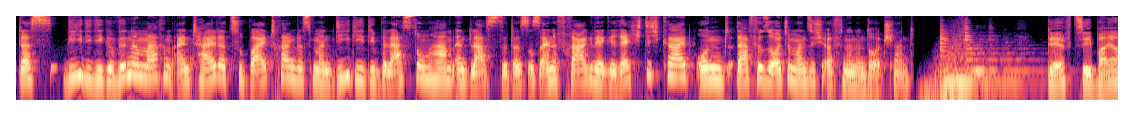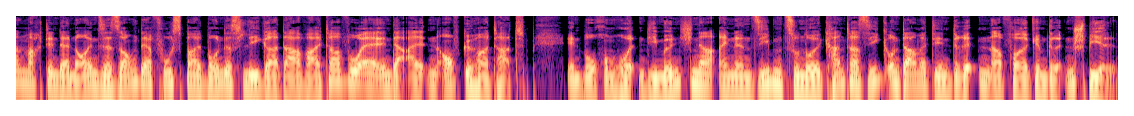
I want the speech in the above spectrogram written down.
dass die, die die Gewinne machen, einen Teil dazu beitragen, dass man die, die die Belastung haben, entlastet. Das ist eine Frage der Gerechtigkeit und dafür sollte man sich öffnen in Deutschland. Der FC Bayern macht in der neuen Saison der Fußball-Bundesliga da weiter, wo er in der alten aufgehört hat. In Bochum holten die Münchner einen 7 zu 0 Kantersieg und damit den dritten Erfolg im dritten Spiel.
